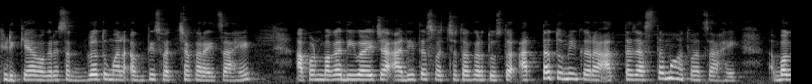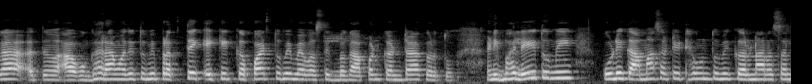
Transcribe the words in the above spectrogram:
खिडक्या वगैरे सगळं तुम्हाला अगदी स्वच्छ करायचं आहे. आपण बघा दिवाळीच्या आधी तर स्वच्छता करतोच तर आत्ता तुम्ही करा. आत्ता जास्त महत्त्वाचं आहे. बघा घरामध्ये तुम्ही प्रत्येक एक एक कपाट तुम्ही व्यवस्थित बघा आपण कंटाळा करतो. आणि भलेही तुम्ही कोणी कामासाठी ठेवून तुम्ही करणार असाल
